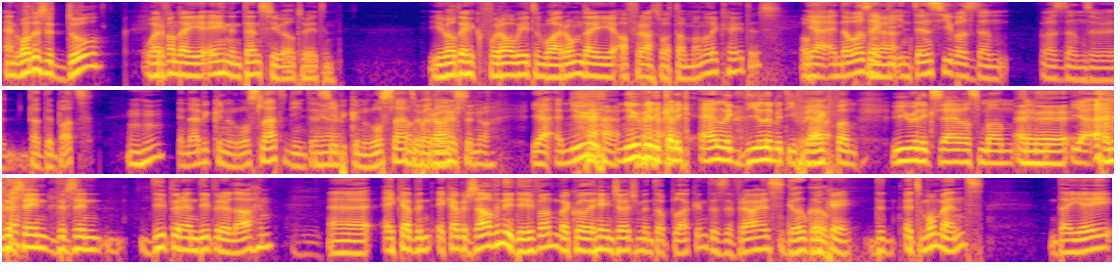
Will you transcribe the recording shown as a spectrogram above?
en wat is het doel waarvan dat je je eigen intentie wilt weten? Je wilt eigenlijk vooral weten waarom dat je je afvraagt wat dat mannelijkheid is? Of- ja, en dat was eigenlijk Ja. die intentie, was dan, was dan zo dat debat. Mhm. En dat heb ik kunnen loslaten, die intentie Ja. heb ik kunnen Maar loslaten. de waardoor vraag ik- is er nog. Ja, en nu, nu ben ik, kan ik eindelijk dealen met die vraag Ja. van wie wil ik zijn als man? En, eh, ja. En er zijn, er zijn dieper en diepere lagen. Eh, ik, heb een, ik heb er zelf een idee van, maar ik wil er geen judgment op plakken. Dus de vraag is: Go, go. Oké, de- het moment dat jij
